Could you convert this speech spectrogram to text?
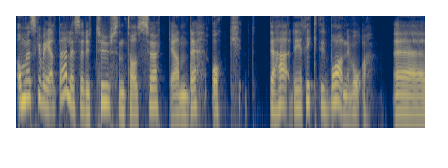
om jag ska vara helt ärlig så är det tusentals sökande och det här det är riktigt bra nivå. Eh,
